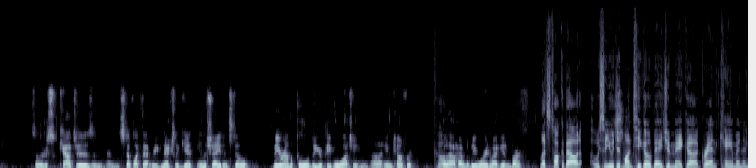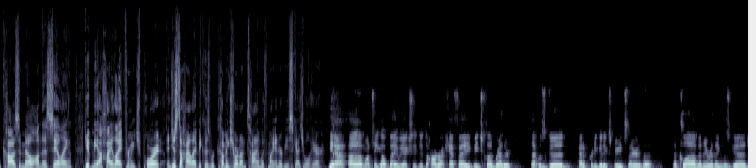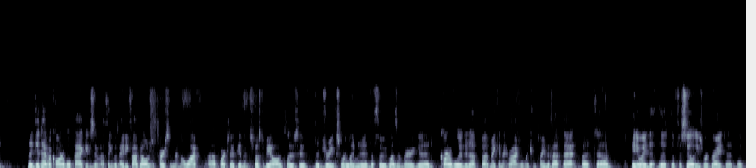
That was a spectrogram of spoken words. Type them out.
So there's couches and, and stuff like that where you can actually get in the shade and still be around the pool, do your people watching uh, in comfort cool. without having to be worried about getting burnt. Let's talk about. So you did Montego Bay, Jamaica, Grand Cayman, and Cozumel on this sailing. Give me a highlight from each port, and just a highlight because we're coming short on time with my interview schedule here. Yeah, uh, Montego Bay, we actually did the Hard Rock Cafe Beach Club, rather. That was good. Had a pretty good experience there. The the club and everything was good. They did have a carnival package that I think was eighty-five dollars a person that my wife uh, partook in. It's supposed to be all inclusive. The drinks were limited. The food wasn't very good. Carnival ended up uh, making that right when we complained about that. But um, anyway, the, the, the facilities were great. The, the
